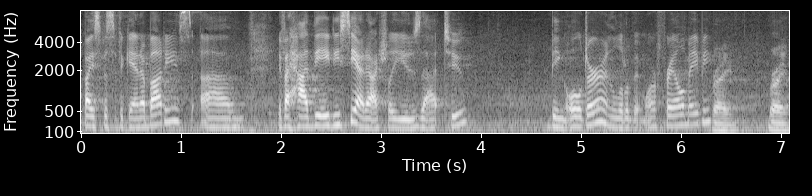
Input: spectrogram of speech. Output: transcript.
bispecific antibodies, um, if I had the ADC, I'd actually use that too. Being older and a little bit more frail, maybe. Right, right.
